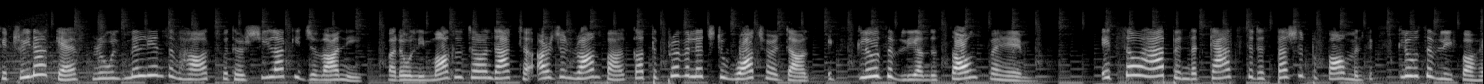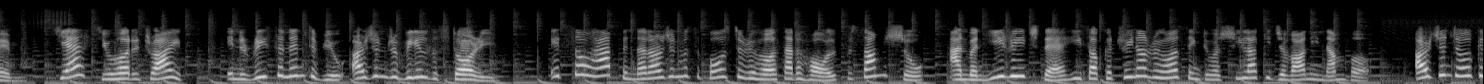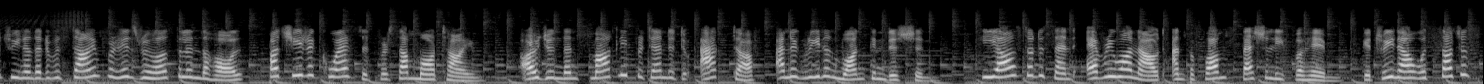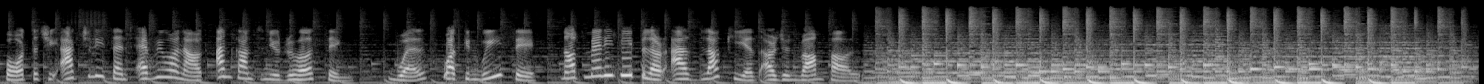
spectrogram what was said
Katrina Kaif ruled millions of hearts with her Sheila Ki Jawani, but only model turned actor Arjun Rampal got the privilege to watch her dance exclusively on the song for him. It so happened that Cats did a special performance exclusively for him. Yes, you heard it right. In a recent interview, Arjun revealed the story. It so happened that Arjun was supposed to rehearse at a hall for some show and when he reached there, he saw Katrina rehearsing to her Sheila Ki Jawani number. Arjun told Katrina that it was time for his rehearsal in the hall, but she requested for some more time. Arjun then smartly pretended to act tough and agreed on one condition. He asked her to send everyone out and perform specially for him. Katrina was such a sport that she actually sent everyone out and continued rehearsing. Well, what can we say? Not many people are as lucky as Arjun Rampal.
